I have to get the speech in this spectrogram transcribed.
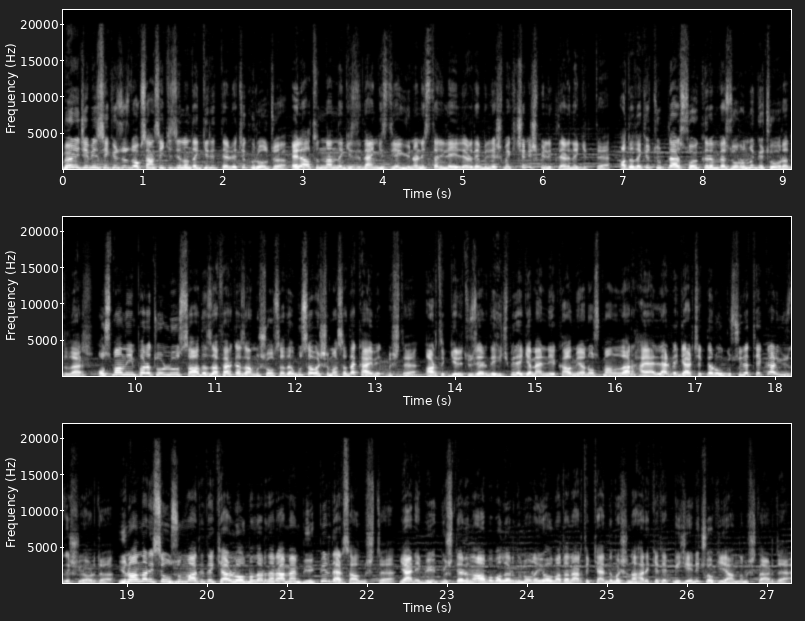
Böylece 1898 yılında Girit devleti kuruldu. El altından da gizliden gizliye Yunanistan ile ileride birleşmek için işbirliklerine gitti. Adadaki Türkler soykırım ve zorunlu göçe uğradılar. Osmanlı İmparatorluğu sahada zafer kazanmış olsa da bu savaşı masada kaybetmişti. Artık Girit üzerinde hiçbir egemenliği kalmayan Osmanlılar hayaller ve gerçekler olgusuyla tekrar yüzleşiyordu. Yunanlar ise uzun vadede karlı olmalarına rağmen büyük bir ders almıştı. Yani büyük güçlerin ağababalarının onayı olmadan artık kendi başına hareket etmeyeceğini çok iyi anlamışlardı.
